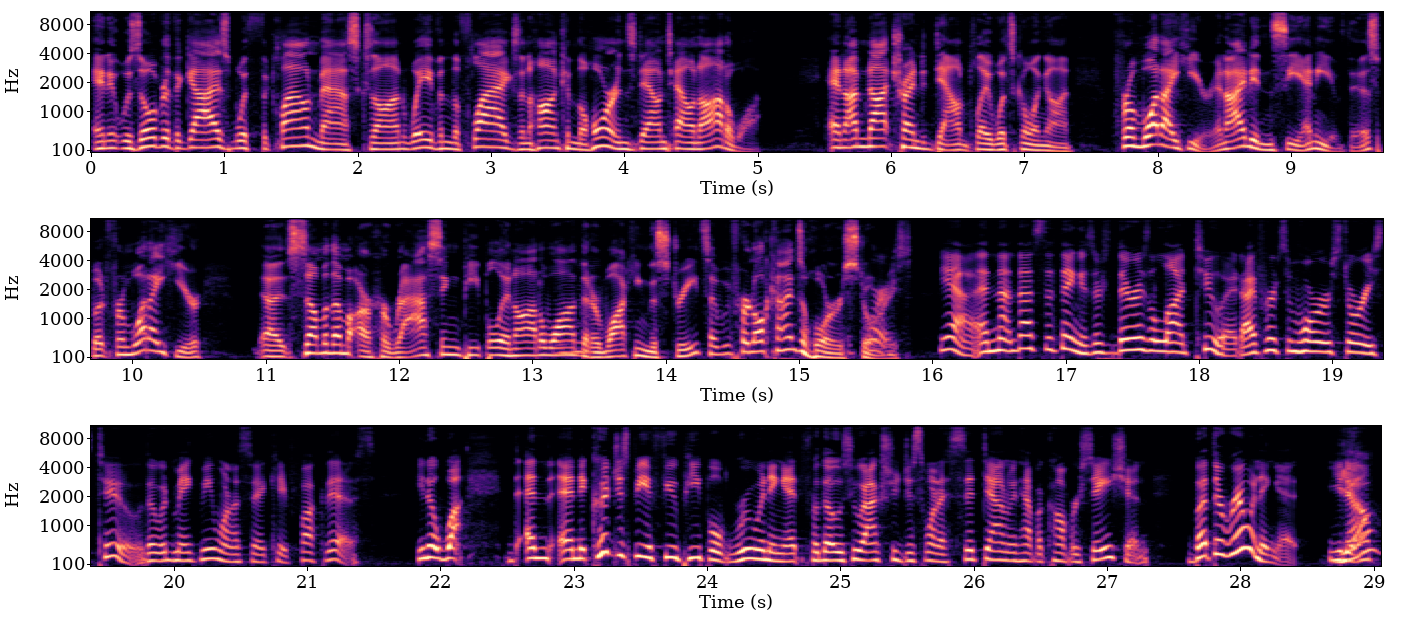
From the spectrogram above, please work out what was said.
and it was over the guys with the clown masks on, waving the flags and honking the horns downtown Ottawa. And I'm not trying to downplay what's going on. From what I hear, and I didn't see any of this, but from what I hear, uh, some of them are harassing people in Ottawa that are walking the streets. We've heard all kinds of horror stories. Yeah, and that, that's the thing is there's there is a lot to it. I've heard some horror stories too that would make me want to say, "Okay, fuck this." You know what? And and it could just be a few people ruining it for those who actually just want to sit down and have a conversation, but they're ruining it. You Yeah. know?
